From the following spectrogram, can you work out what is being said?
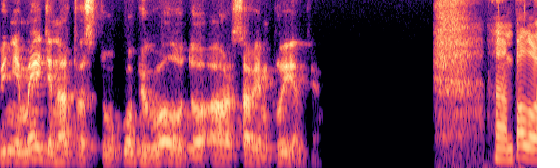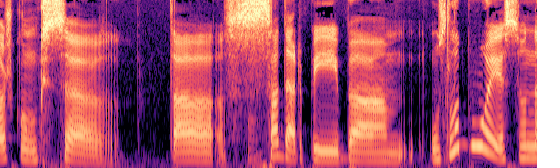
viņi mēģina atrast to kopīgu valodu ar saviem klientiem. Paloškungs, tā sadarbība uzlabojas un,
